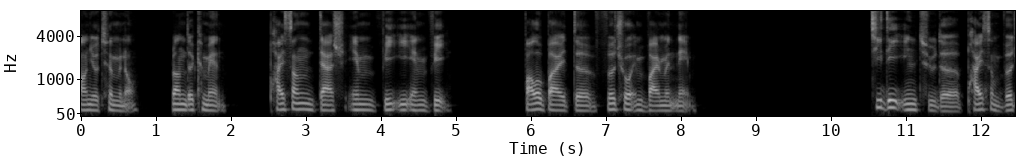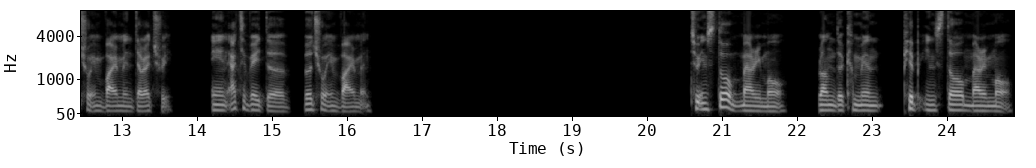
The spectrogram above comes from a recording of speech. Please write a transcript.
on your terminal, run the command python-mvenv, followed by the virtual environment name. Cd into the Python virtual environment directory and activate the virtual environment. To install Marimo, run the command pip install Marimo.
